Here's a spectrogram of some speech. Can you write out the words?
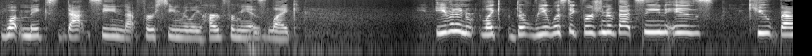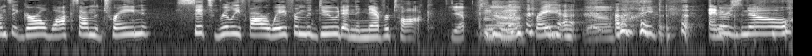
what makes that scene, that first scene, really hard for me is like even in like the realistic version of that scene is cute bouncy girl walks on the train sits really far away from the dude and they never talk Yep. right i'm like And- there's no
